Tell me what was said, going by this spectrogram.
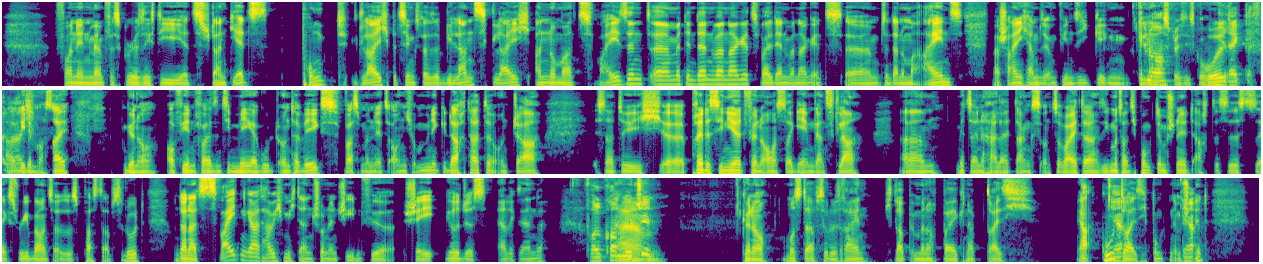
von den Memphis Grizzlies, die jetzt Stand jetzt punktgleich beziehungsweise bilanzgleich an Nummer zwei sind äh, mit den Denver Nuggets, weil Denver Nuggets äh, sind an Nummer eins. Wahrscheinlich haben sie irgendwie einen Sieg gegen die genau. Memphis Grizzlies geholt, aber wie dem auch sei. Genau, auf jeden Fall sind sie mega gut unterwegs, was man jetzt auch nicht unbedingt gedacht hatte. Und Ja ist natürlich äh, prädestiniert für ein All-Star-Game, ganz klar. Ähm, mit seinen Highlight-Dunks und so weiter. 27 Punkte im Schnitt, 8 Assists, 6 Rebounds, also es passt absolut. Und dann als zweiten Guard habe ich mich dann schon entschieden für Shea Gilgis Alexander. Vollkommen ähm, legit. Genau, musste absolut rein. Ich glaube immer noch bei knapp 30, ja, gut ja. 30 Punkten im ja. Schnitt.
